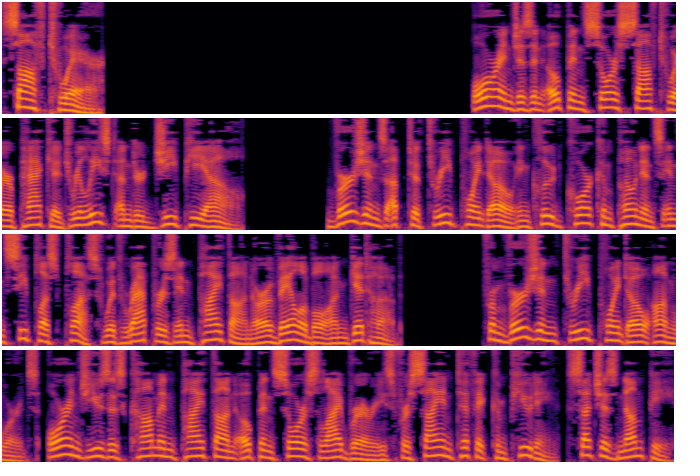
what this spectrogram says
Software Orange is an open-source software package released under GPL. Versions up to 3.0 include core components in C++ with wrappers in Python are available on GitHub. From version 3.0 onwards, Orange uses common Python open-source libraries for scientific computing, such as NumPy,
